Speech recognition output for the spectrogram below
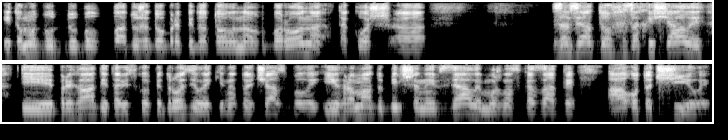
І тому бу- була дуже добре підготовлена оборона. Також е, завзято захищали і бригади та військові підрозділи, які на той час були, і громаду більше не взяли, можна сказати, а оточили.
